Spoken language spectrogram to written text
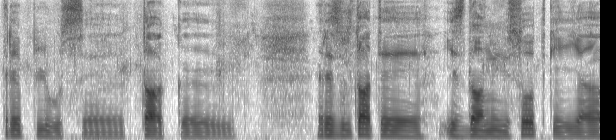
3 Е, Так, е, Результати із даної сотки я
